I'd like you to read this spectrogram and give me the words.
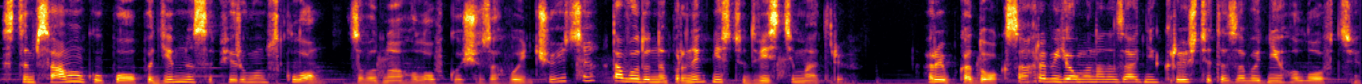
з тим самим куполоподібним сапфіровим склом, заводною головкою, що загвинчується, та водонепроникністю 200 метрів. Рибка Докса гравійована на задній кришті та заводній головці.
